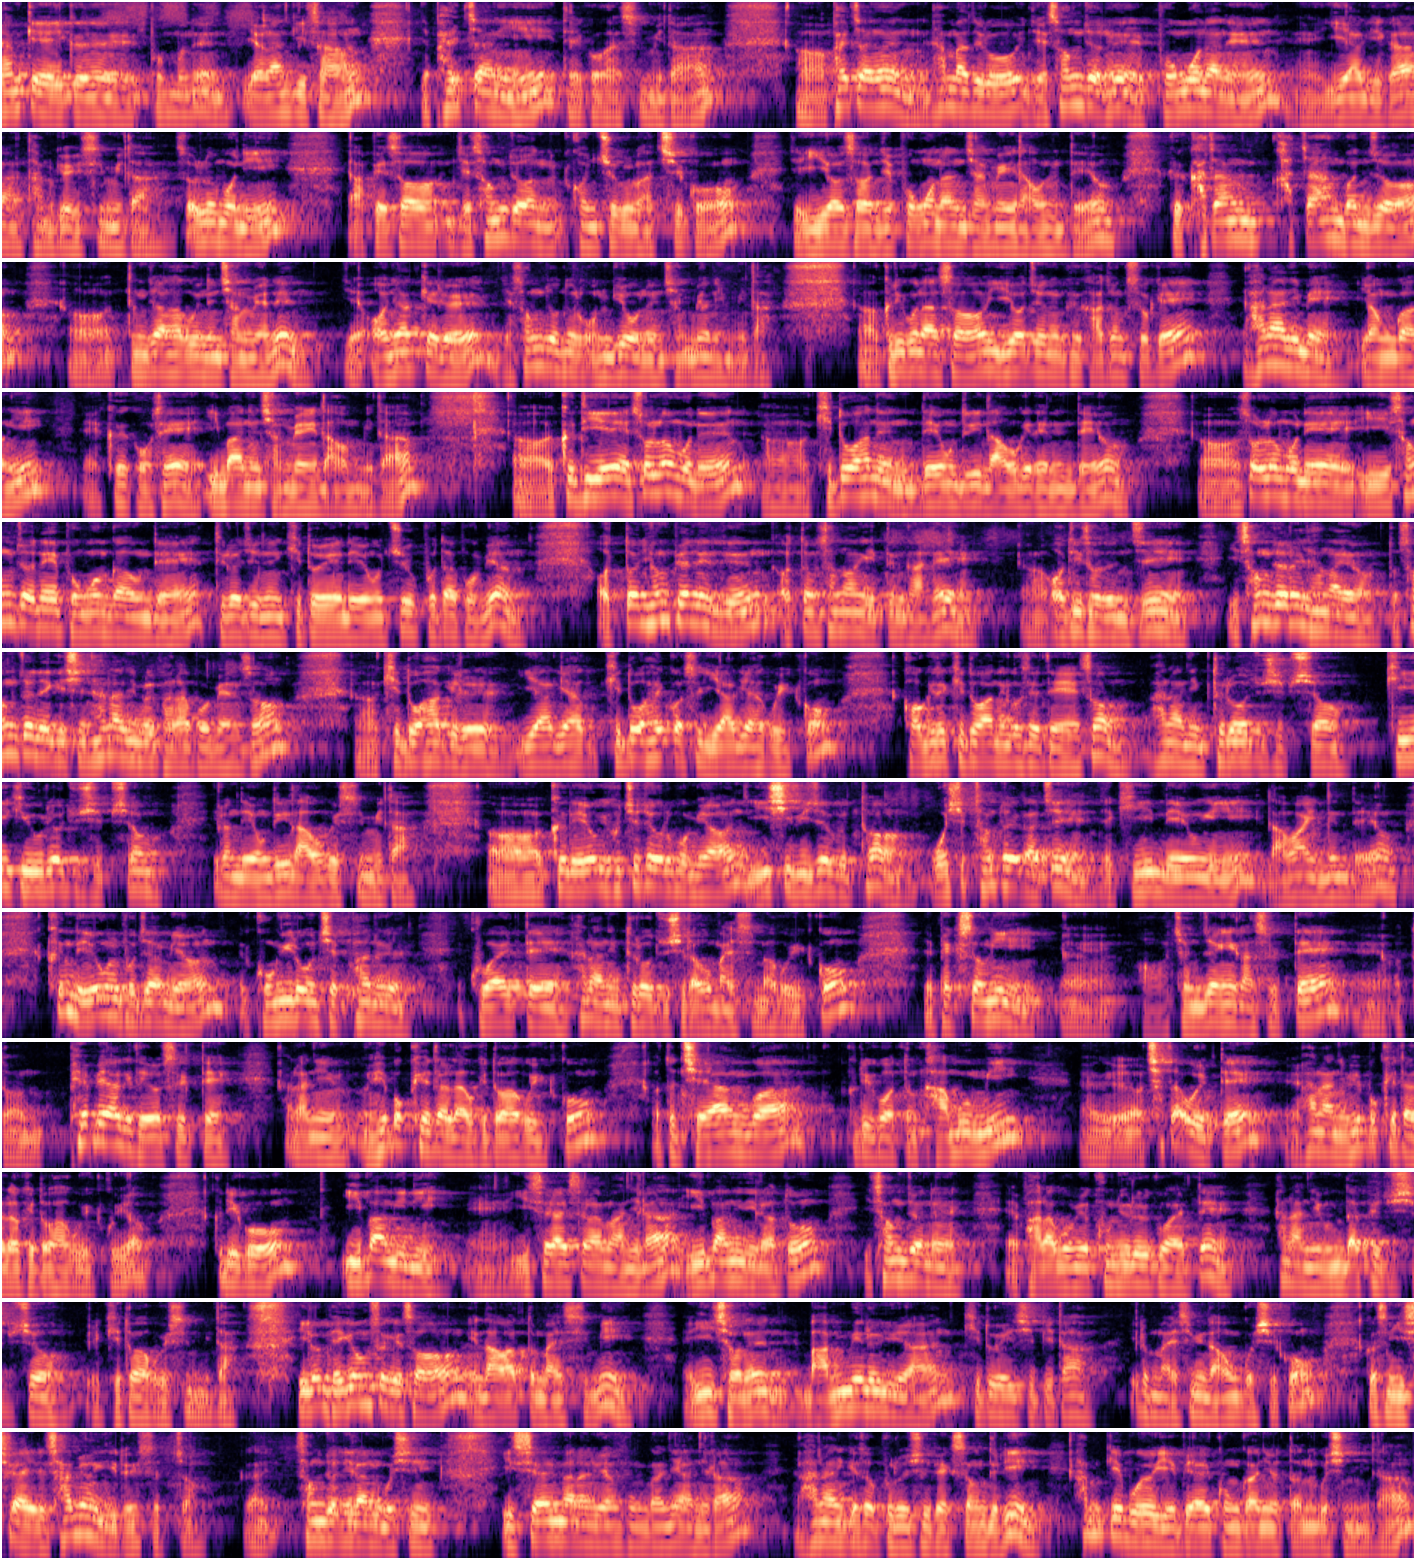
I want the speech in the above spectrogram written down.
함께 읽을 본문은 열왕기상 8장이 될 것 같습니다. 어, 8장은 한마디로 이제 성전을 봉헌하는 예, 이야기가 담겨 있습니다. 솔로몬이 앞에서 이제 성전 건축을 마치고 이어서 이제 봉헌하는 장면이 나오는데요. 그 가장 가장 먼저 어, 등장하고 있는 장면은 이제 언약궤를 이제 성전으로 옮겨오는 장면입니다. 어, 그리고 나서 이어지는 그 과정 속에 하나님의 영광이 그곳에 임하는 장면이 나옵니다. 어, 그 뒤에 솔로몬은 어, 기도하는 내용들이 나오게 되는데요. 어, 솔로몬의 이 성전의 봉헌 가운데 들어지는 기도의 내용을 쭉 보다 보면 어떤 형편이든 어떤 상황이 있든 간에 어, 어디서든지 이 성전을 향하여 또 성전에 계신 하나님을 바라보면서 어, 기도하기를 이야기하고 기도할 것을 이야기하고 있고 거기서 기도하는 것에 대해서 하나님 들어주십시오. 귀 기울여 주십시오. 이런 내용들이 나오고 있습니다. 어, 그 내용이 구체적으로 보면 22절부터 53절까지 긴 내용이 나와 있는데요. 큰 내용을 보자면 공의로운 재판을 구할 때 하나님 들어주시라고 말씀하고 있고 백성이 어, 전쟁에 갔을 때 어떤 패배하게 되었을 때 하나님 회복해 달라고 기도하고 있고 어떤 재앙과 그리고 어떤 가뭄이 어, 찾아올 때 하나님 회복해 달라고 기도하고 있고요. 그리고 이방인이 예, 이스라엘 사람 아니라 이방인이라도 이 성전을 바라보며 국류를 구할 때 하나님 응답해 주십시오. 이렇게 기도하고 있습니다. 이런 배경 속에서 나왔던 말씀이 이 전은 만민을 위한 기도의 집이다. 이런 말씀이 나온 것이고 그것은 이스라엘의 사명이기도 했었죠. 그러니까 성전이라는 곳이 이스라엘만을 위한 공간이 아니라 하나님께서 부르실 백성들이 함께 모여 예배할 공간이었다는 것입니다.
